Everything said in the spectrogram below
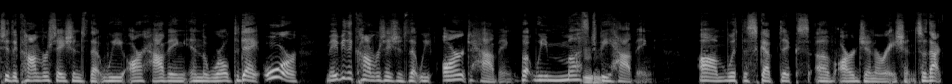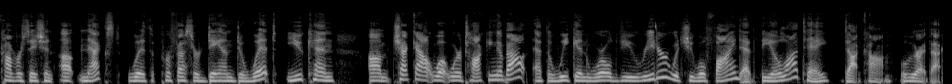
to the conversations that we are having in the world today, or maybe the conversations that we aren't having, but we must be having um, with the skeptics of our generation. So that conversation up next with Professor Dan DeWitt. You can um, check out what we're talking about at the Weekend Worldview Reader, which you will find at theolatte.com. We'll be right back.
